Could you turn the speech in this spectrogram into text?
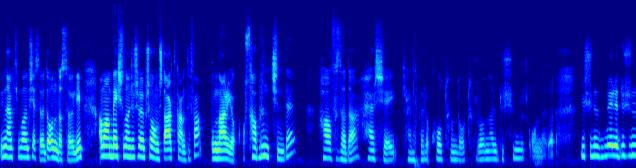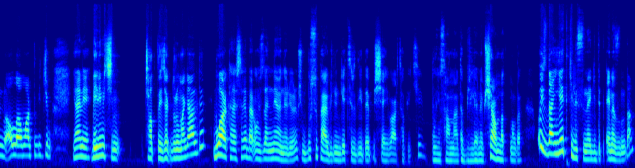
Bilmem kim bana bir şey söyledi, onu da söyleyeyim. Aman 5 yıl önce şöyle bir şey olmuştu, artık antifa. Bunlar yok. O sabrın içinde hafızada her şey kendi böyle koltuğunda oturur. Onları düşünür, onları düşünür, böyle düşünür. Allah'ım artık içim yani benim içim çatlayacak duruma geldi. Bu arkadaşlara ben o yüzden ne öneriyorum? Şimdi bu süper gücün getirdiği de bir şey var tabii ki. Bu insanlar da birilerine bir şey anlatmalı. O yüzden yetkilisine gidip en azından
